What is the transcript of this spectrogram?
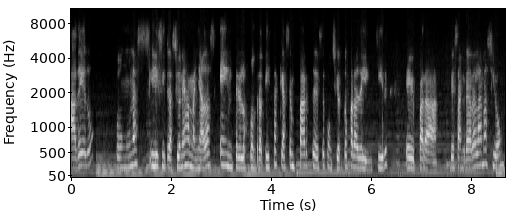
a dedo, con unas licitaciones amañadas entre los contratistas que hacen parte de ese concierto para delinquir, eh, para desangrar a la nación,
